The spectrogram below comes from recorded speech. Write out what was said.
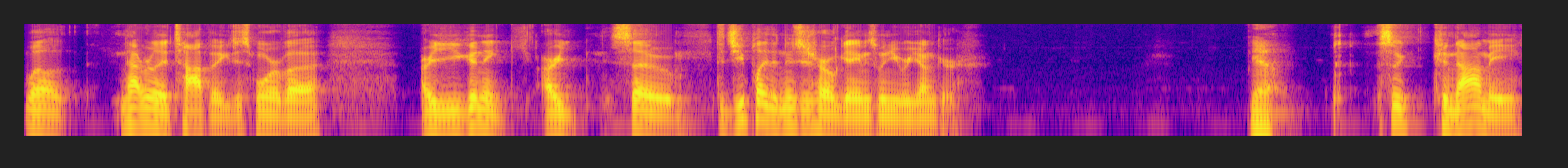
Well, not really a topic, just more of a. Are you gonna? Are so? Did you play the Ninja Turtle games when you were younger? Yeah. So Konami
